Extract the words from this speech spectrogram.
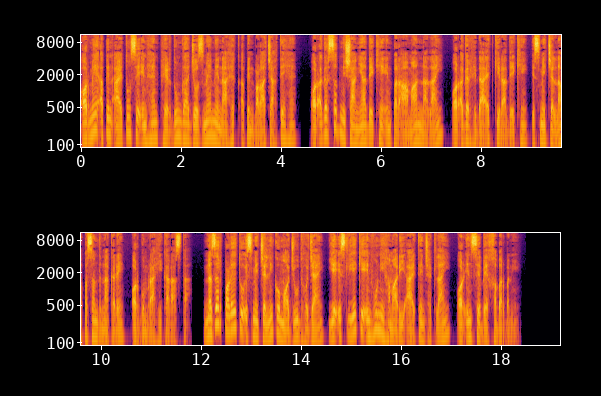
اور میں اپن آیتوں سے انہیں پھیر دوں گا جو زمے میں ناحق اپن بڑا چاہتے ہیں، اور اگر سب نشانیاں دیکھیں ان پر آمان نہ لائیں، اور اگر ہدایت کی راہ دیکھیں، اس میں چلنا پسند نہ کریں، اور گمراہی کا راستہ۔ نظر پڑے تو اس میں چلنی کو موجود ہو جائیں، یہ اس لیے کہ انہوں نے ہماری آیتیں جھٹلائیں، اور ان سے بے خبر بنی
